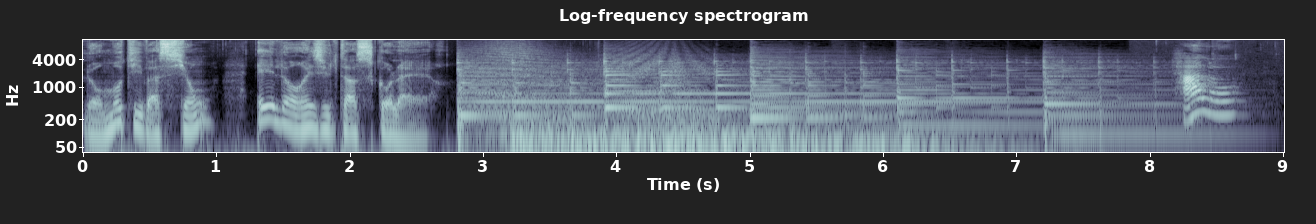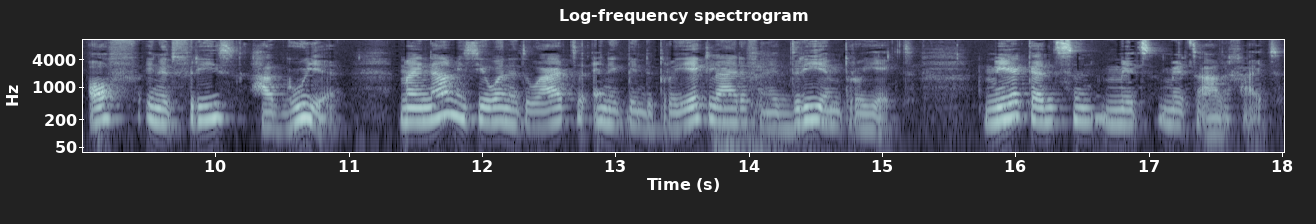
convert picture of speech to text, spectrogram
leur motivation et leurs résultats scolaires. Hallo, of in het Fries Hagoeie. Mijn naam is Johanne Duarte en ik ben de projectleider van het 3M-project. Meer kansen met meertaligheid.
